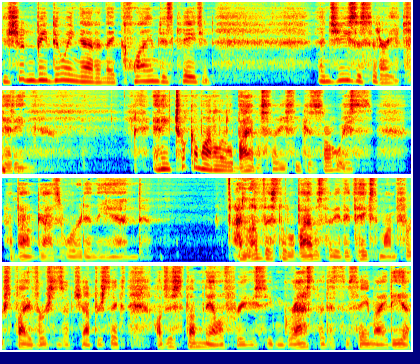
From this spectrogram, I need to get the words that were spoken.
you shouldn't be doing that. And they climbed his cage. And, and Jesus said, Are you kidding? And he took them on a little Bible study, see, because it's always about God's word in the end. I love this little Bible study that takes them on first five verses of chapter six. I'll just thumbnail it for you so you can grasp it. It's the same idea.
